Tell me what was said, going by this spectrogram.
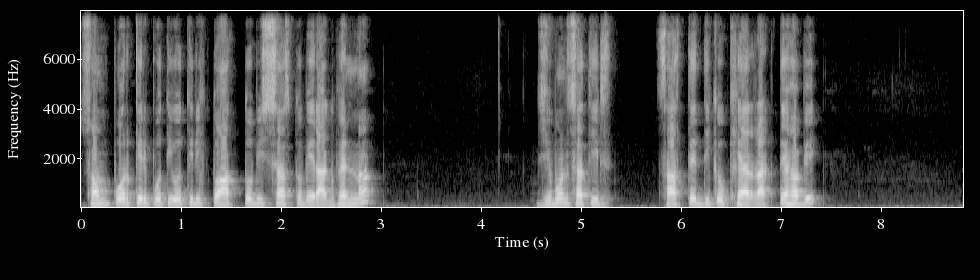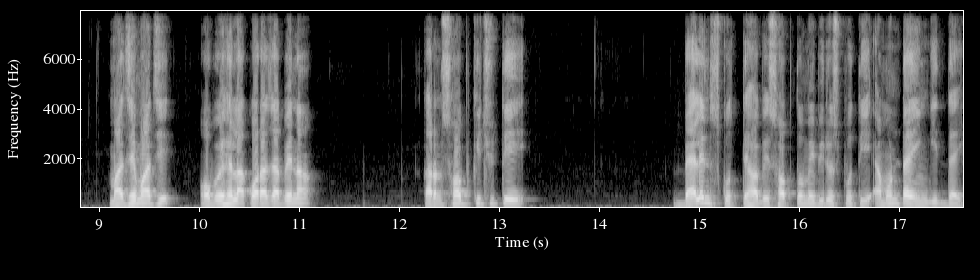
সম্পর্কের প্রতি অতিরিক্ত আত্মবিশ্বাস তবে রাখবেন না। জীবনসাথীর স্বাস্থ্যের দিকেও খেয়াল রাখতে হবে। মাঝে মাঝে অবহেলা করা যাবে না। কারণ সব কিছুতে ব্যালেন্স করতে হবে। সপ্তমে বৃহস্পতি এমনটা ইঙ্গিত দেয়।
